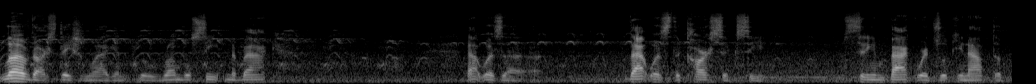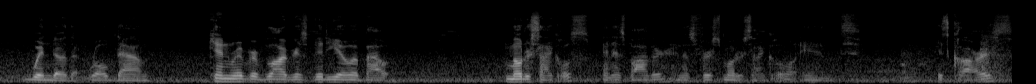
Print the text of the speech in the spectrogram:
Loved our station wagon. Little rumble seat in the back. That was a that was the car six seat. Sitting backwards looking out the window that rolled down. Ken River Vlogger's video about motorcycles and his father and his first motorcycle and his cars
